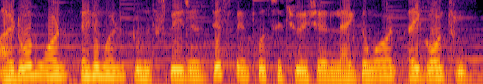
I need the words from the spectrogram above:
I don't want anyone to experience this painful situation like the one I gone through.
